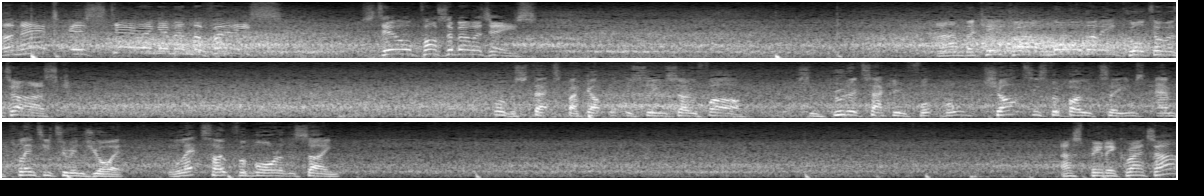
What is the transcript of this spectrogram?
The net is staring him in the face. Still possibilities. And the keeper more than equal to the task. Well, the stats back up what we've seen so far. Some good attacking football, chances for both teams, and plenty to enjoy. Let's hope for more of the same. Azpilicueta.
